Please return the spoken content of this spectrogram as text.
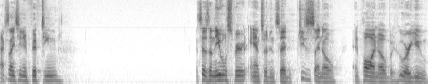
Acts 19 and 15 it says, And the evil spirit answered and said, Jesus I know, and Paul I know, but who are you?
